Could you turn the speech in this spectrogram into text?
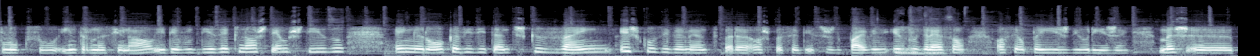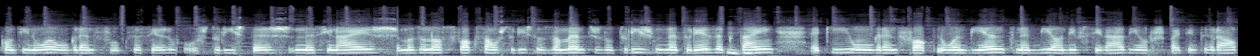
fluxo internacional e devo dizer que nós temos tido em Aroca visitantes que vêm exclusivamente para os passadiços do Paiva e uhum. regressam ao seu país de origem. Mas uh, continua o grande fluxo a ser os turistas nacionais, mas o nosso foco são os turistas, os amantes do turismo de natureza que uhum. têm aqui um grande foco no ambiente, na biodiversidade e um respeito integral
